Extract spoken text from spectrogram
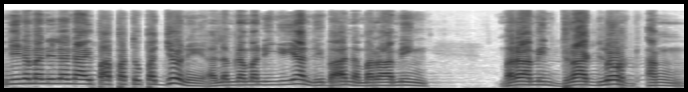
Hindi naman nila na ipapatupad yun eh. Alam naman ninyo yan, di ba, na maraming maraming drug lord ang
